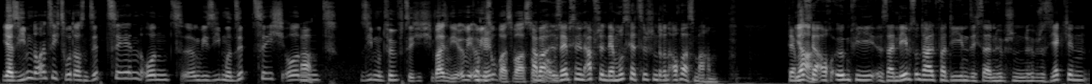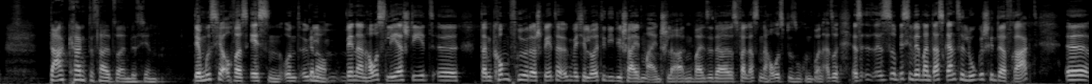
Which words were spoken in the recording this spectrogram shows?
Ja, 97, 2017 und irgendwie 77 und Ah. 57, ich weiß nicht, irgendwie, irgendwie Okay. sowas war es doch, Aber selbst in den Abständen, der muss ja zwischendrin auch was machen. Der Ja. muss ja auch irgendwie seinen Lebensunterhalt verdienen, sich sein hübschen, hübsches Jäckchen. Da krankt es halt so ein bisschen. Der muss ja auch was essen und irgendwie, Genau. wenn ein Haus leer steht, äh, dann kommen früher oder später irgendwelche Leute, die die Scheiben einschlagen, weil sie da das verlassene Haus besuchen wollen. Also es ist, ist so ein bisschen, wenn man das Ganze logisch hinterfragt, äh,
